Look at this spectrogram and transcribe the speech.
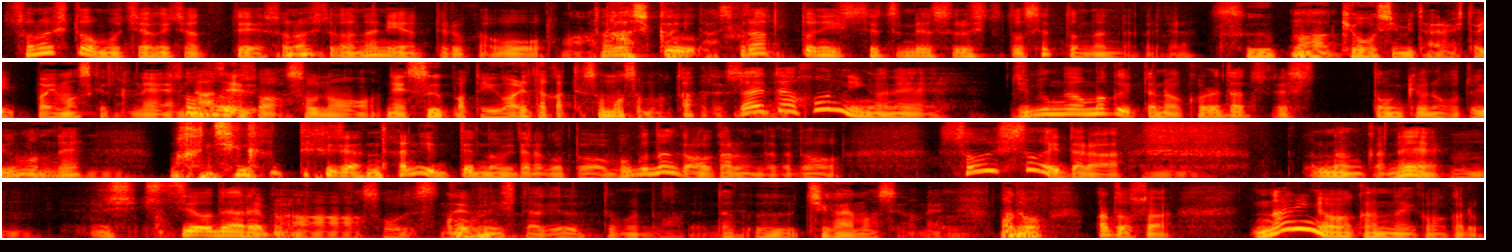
その人を持ち上げちゃってその人が何やってるかをあ正しくフラットに説明する人とセットになるんだからじゃない？スーパー教師みたいな人はいっぱいいますけどね、そうそうそう。なぜそのねスーパーと言われたかってそもそものところですよね。大体本人がね自分がうまくいったのはこれだってです頓強なこと言うもんね、間違ってるじゃん。何言ってんのみたいなことを僕なんかわかるんだけどそういう人がいたら、なんかね、うん、し必要であればああそうですこういうふうね。にしてあげるって思いますけどね。全く違いますよね。まあのあでもあとさ何が分かんないか分かる？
